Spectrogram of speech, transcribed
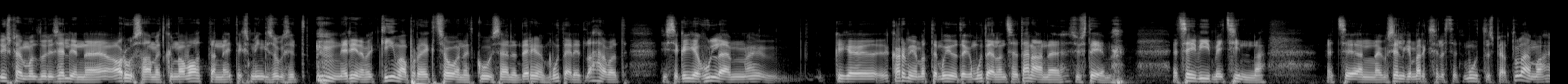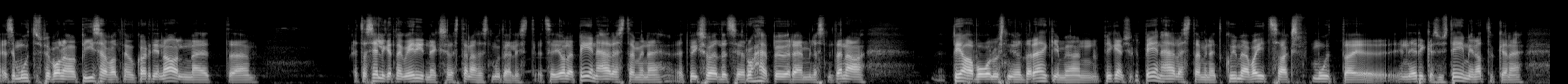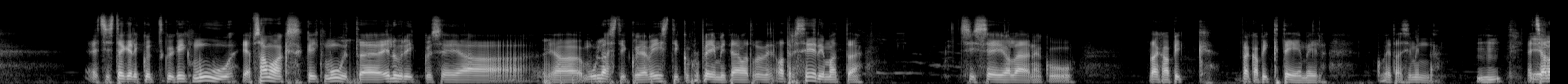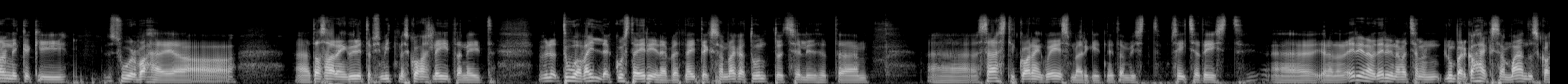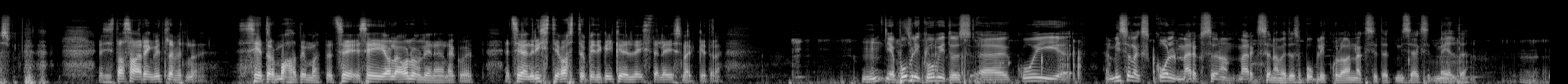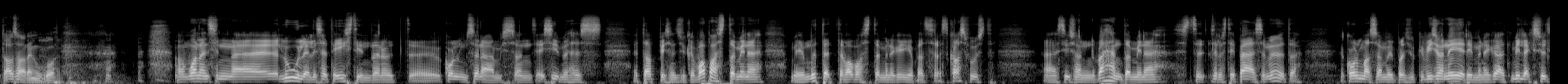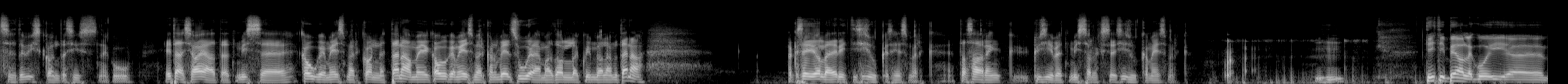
ükspäev mul tuli selline arusaam, et kui ma vaatan näiteks mingisuguseid erinevaid kliimaprojektsioone, et kuhu see need erinevad mudelid lähevad, siis see kõige hullem, kõige karmimate mõjudega mudel on see tänane süsteem. et see viib meid sinna. et see on nagu selge märk sellest, et muutus peab tulema ja see muutus peab olema piisavalt nagu kardinaalne, et äh, et ta selgelt nagu erineks sellest tänasest mudelist, et see ei ole peenhäälestamine, et võiks öelda, et see rohepööre, millest me täna peavoolus nii-öelda räägime, on pigem niisugune peenhäälestamine, et kui me vaid saaks muuta energiasüsteemi natukene, et siis tegelikult, kui kõik muu jääb samaks, kõik muud äh, elurikkuse ja, ja mullastiku ja veestiku probleemid jäävad adresseerimata, siis see ei ole nagu väga pikk, väga pikk tee meil, kuhu edasi minna mm. -hmm. et seal ja. on ikkagi suur vahe ja äh, tasaareng üritab siis mitmes kohas leida neid, tuua välja, kus ta erineb, et näiteks on väga tuntud sellised äh, äh, säästliku arengu eesmärgid, neid on vist seitseteist äh, ja nad on erinevad, erinevad, seal on number kaheksa on majanduskasv ja siis tasaareng ütleb, et noh, see tuleb maha tõmmata, et see, see ei ole oluline nagu, et, et see on risti vastupidi kõikidele teistele eesmärkidele. -hmm. ja publiku huvidus, äh, kui mis oleks kolm märksõna, märksõna, mida sa publikule annaksid, et mis jääksid meelde? Tasaarengu kohta ma olen siin äh, luuleliselt eestindanud äh, kolm sõna, mis on esimeses etapis on niisugune vabastamine, meie mõtete vabastamine kõigepealt sellest kasvust, äh, siis on vähendamine, sest sellest ei pääse mööda, ja kolmas on võib-olla niisugune visioneerimine ka, et milleks üldse seda ühiskonda siis nagu edasi ajada, et mis see kaugem eesmärk on, et täna meie kaugem eesmärk on veel suuremad olla, kui me oleme täna aga see ei ole eriti sisukas eesmärk, tasaareng küsib, et mis oleks see sisukam eesmärk mm. -hmm. tihtipeale, kui äh,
